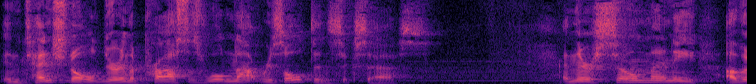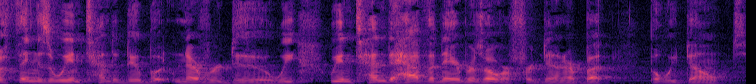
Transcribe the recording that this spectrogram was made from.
intentional during the process will not result in success. And there are so many other things that we intend to do but never do. We, we intend to have the neighbors over for dinner, but, but we don't.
